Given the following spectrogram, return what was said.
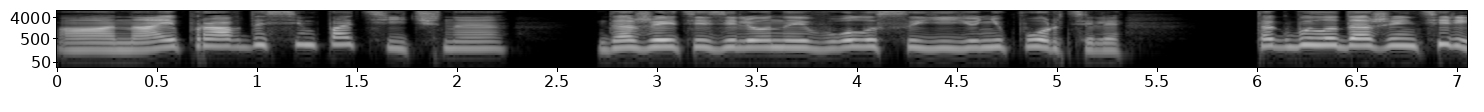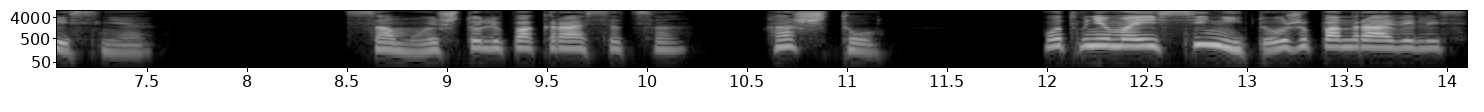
А она и правда симпатичная. Даже эти зеленые волосы ее не портили. Так было даже интереснее. Самой, что ли, покраситься? А что? Вот мне мои синие тоже понравились.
